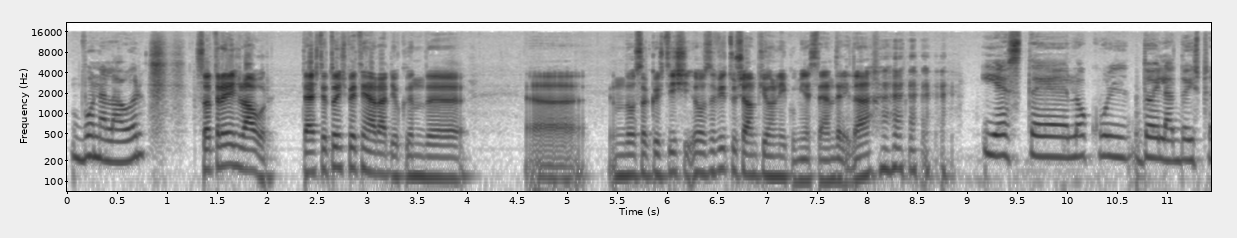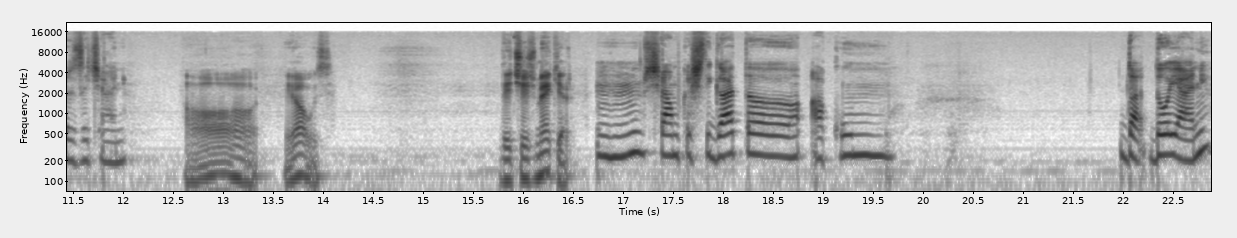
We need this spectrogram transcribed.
bună Laur. Să trăiești, Laur. Te așteptăm și pe tine la radio când, uh, când o să câștigi și o să fii tu șampion cum este Andrei, da? este locul 2 la 12 ani. Oh, ia auzi. Deci ești mecher. Mm-hmm, și am câștigat uh, acum da, 2 ani,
